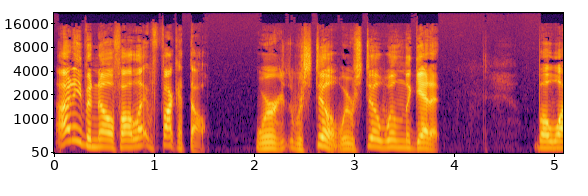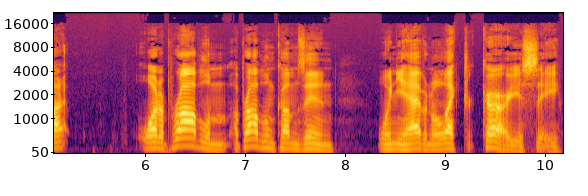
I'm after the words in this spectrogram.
I don't even know if I'll let. Fuck it though. We're we're still we were still willing to get it. But what what a problem a problem comes in when you have an electric car. You see,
